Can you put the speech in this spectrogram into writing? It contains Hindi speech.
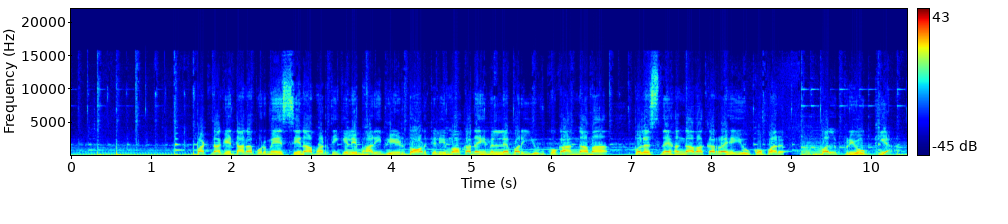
पटना के दानापुर में सेना भर्ती के लिए भारी भीड़, दौड़ के लिए मौका नहीं मिलने पर युवकों का हंगामा। पुलिस ने हंगामा कर रहे युवकों पर बल प्रयोग किया।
